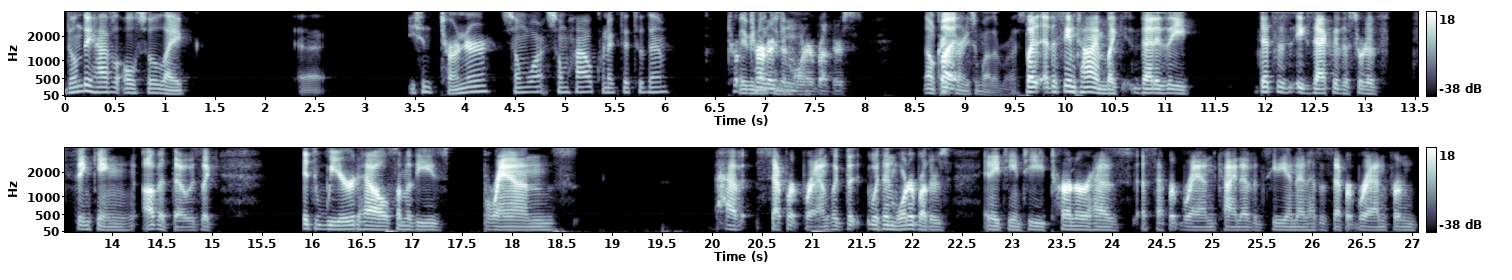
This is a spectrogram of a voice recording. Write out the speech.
don't they have also like, uh, isn't Turner somewhat somehow connected to them? Tur- Maybe Turner's and. Warner Brothers. Okay, But- Turner's and Warner Brothers. But at the same time, like that is a that's exactly the sort of thinking of it though. Is like it's weird how some of these brands have separate brands. Like the, within Warner Brothers and AT and T, Turner has a separate brand kind of, and CNN has a separate brand from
